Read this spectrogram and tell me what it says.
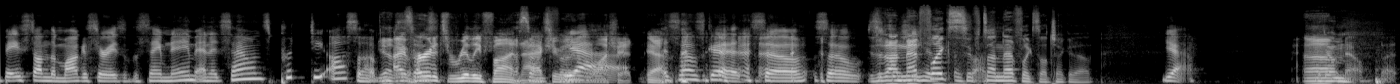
based on the manga series of the same name, and it sounds pretty awesome. Yeah, I've sounds- heard it's really fun. I sounds actually fun. really Yeah. watch it. Yeah. It sounds good. So, so Is it on Netflix? has If it's awesome. on Netflix, I'll check it out. yeah, I don't Um, know, but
